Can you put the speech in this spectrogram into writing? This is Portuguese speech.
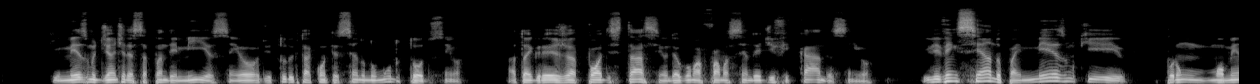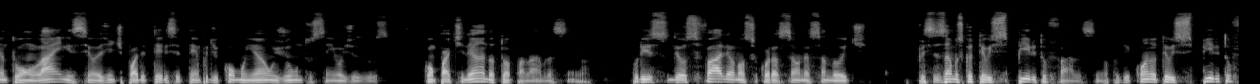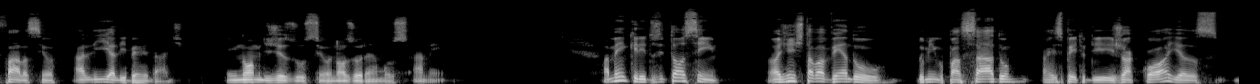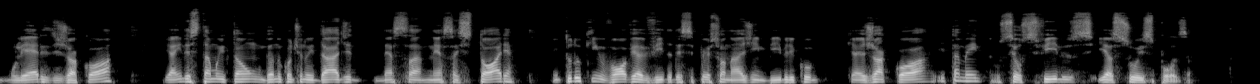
que mesmo diante dessa pandemia, Senhor, de tudo que está acontecendo no mundo todo, Senhor, a tua igreja pode estar, Senhor, de alguma forma sendo edificada, Senhor, e vivenciando, Pai, mesmo que por um momento online, Senhor, a gente pode ter esse tempo de comunhão juntos, Senhor Jesus, compartilhando a tua palavra, Senhor. Por isso, Deus, fale ao nosso coração nessa noite Precisamos que o teu espírito fale, Senhor, porque quando o teu espírito fala, Senhor, ali há liberdade. Em nome de Jesus, Senhor, nós oramos. Amém. Amém, queridos? Então, assim, a gente estava vendo domingo passado a respeito de Jacó e as mulheres de Jacó, e ainda estamos então dando continuidade nessa, nessa história, em tudo que envolve a vida desse personagem bíblico que é Jacó e também os seus filhos e a sua esposa.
